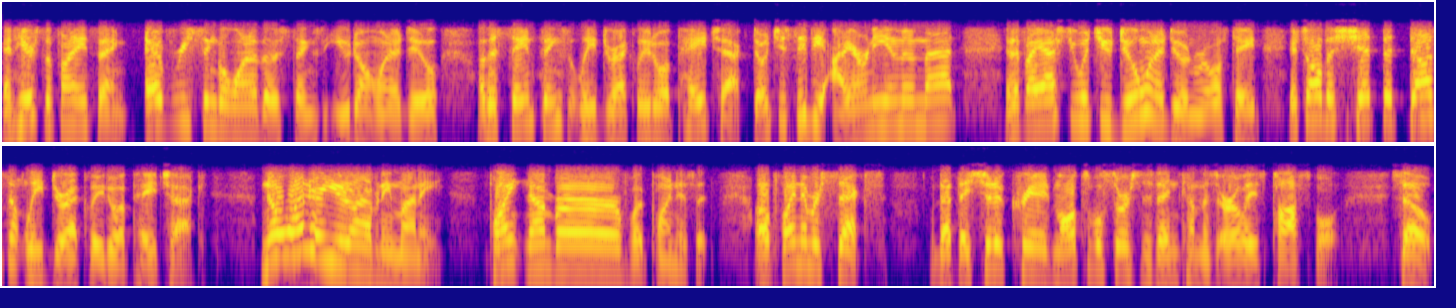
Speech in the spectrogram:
And here's the funny thing. Every single one of those things that you don't want to do are the same things that lead directly to a paycheck. Don't you see the irony in that and if i asked you what you do want to do in real estate it's all the shit that doesn't lead directly to a paycheck no wonder you don't have any money. Point number what point is it? Oh, point number six that they should have created multiple sources of income as early as possible. So,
